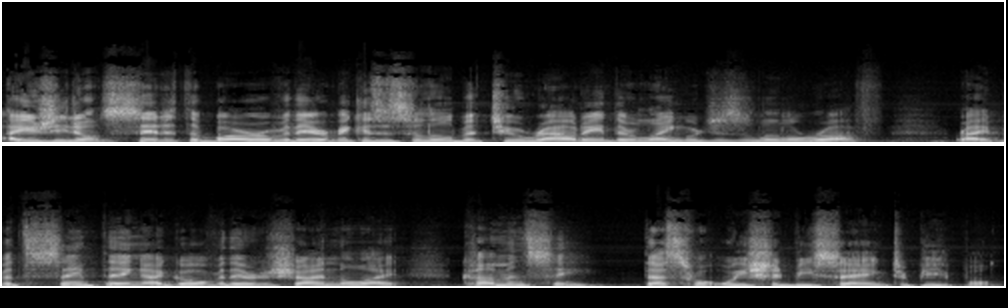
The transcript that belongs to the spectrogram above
I usually don't sit at the bar over there because it's a little bit too rowdy. Their language is a little rough, right? But the same thing, I go over there to shine the light. Come and see. That's what we should be saying to people.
